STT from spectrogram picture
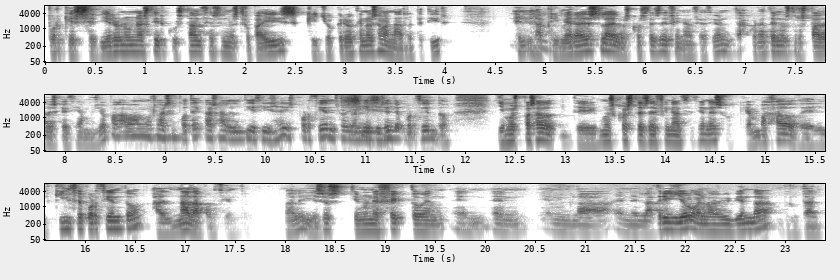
porque se dieron unas circunstancias en nuestro país que yo creo que no se van a repetir. La primera es la de los costes de financiación. Acuérdate de nuestros padres que decíamos, yo pagábamos las hipotecas al 16% y al 17%. Y hemos pasado de unos costes de financiación, eso, que han bajado del 15% al nada por ciento. ¿vale? Y eso tiene un efecto en, el ladrillo o en la vivienda brutal.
